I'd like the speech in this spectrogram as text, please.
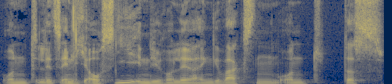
und letztendlich auch sie in die Rolle reingewachsen und das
